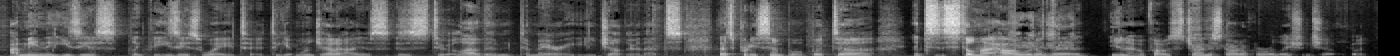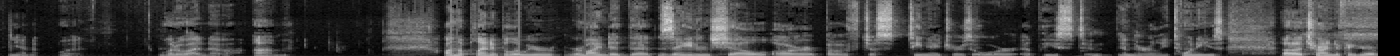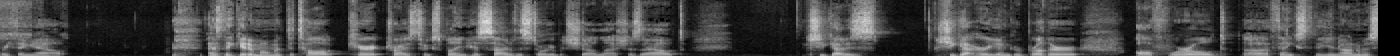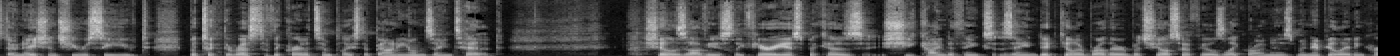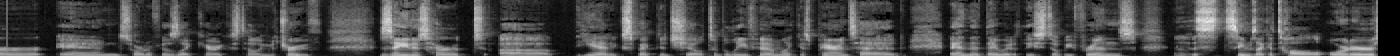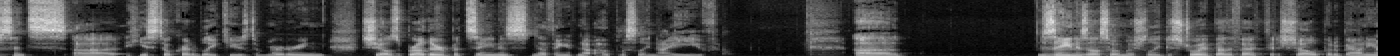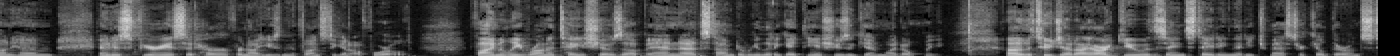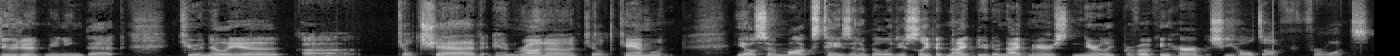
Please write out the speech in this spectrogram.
I mean, the easiest, like the easiest way to, to get more Jedi is is to allow them to marry each other. That's that's pretty simple, but uh, it's still not how I would have led. You know, if I was trying to start off a relationship. But you know, what what do I know? Um, on the planet below, we were reminded that Zane and Shel are both just teenagers, or at least in, in their early twenties, uh, trying to figure everything out as they get a moment to talk, Carrick tries to explain his side of the story, but Shel lashes out. She got his, she got her younger brother off world uh, thanks to the anonymous donation she received, but took the rest of the credits and placed a bounty on Zane's head. Shel is obviously furious because she kind of thinks Zane did kill her brother, but she also feels like Ron is manipulating her and sort of feels like Carrick is telling the truth. Zane is hurt. Uh, he had expected Shel to believe him like his parents had, and that they would at least still be friends. Uh, this seems like a tall order since uh, he is still credibly accused of murdering Shel's brother, but Zane is nothing if not hopelessly naive. Uh, Zane is also emotionally destroyed by the fact that Shel put a bounty on him and is furious at her for not using the funds to get off world. Finally, Raana Tey shows up, and uh, it's time to relitigate the issues again. Why don't we? Uh, the two Jedi argue, with Zane stating that each master killed their own student, meaning that Q uh, killed Shad and Raana killed Camlin. He also mocks Tey's inability to sleep at night due to nightmares, nearly provoking her, but she holds off for once.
